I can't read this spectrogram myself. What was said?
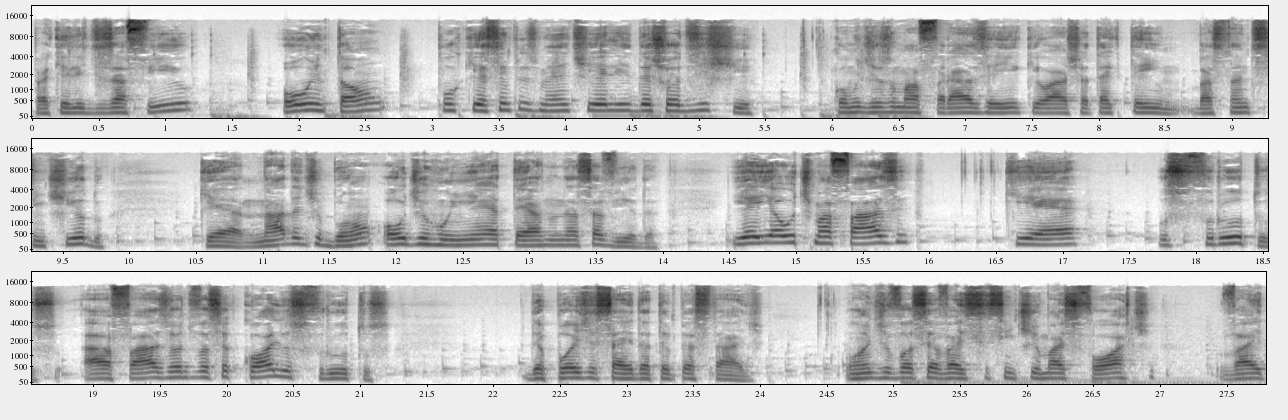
para aquele desafio, ou então porque simplesmente ele deixou de existir. Como diz uma frase aí que eu acho até que tem bastante sentido, que é nada de bom ou de ruim é eterno nessa vida. E aí a última fase que é os frutos, a fase onde você colhe os frutos depois de sair da tempestade, onde você vai se sentir mais forte, vai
